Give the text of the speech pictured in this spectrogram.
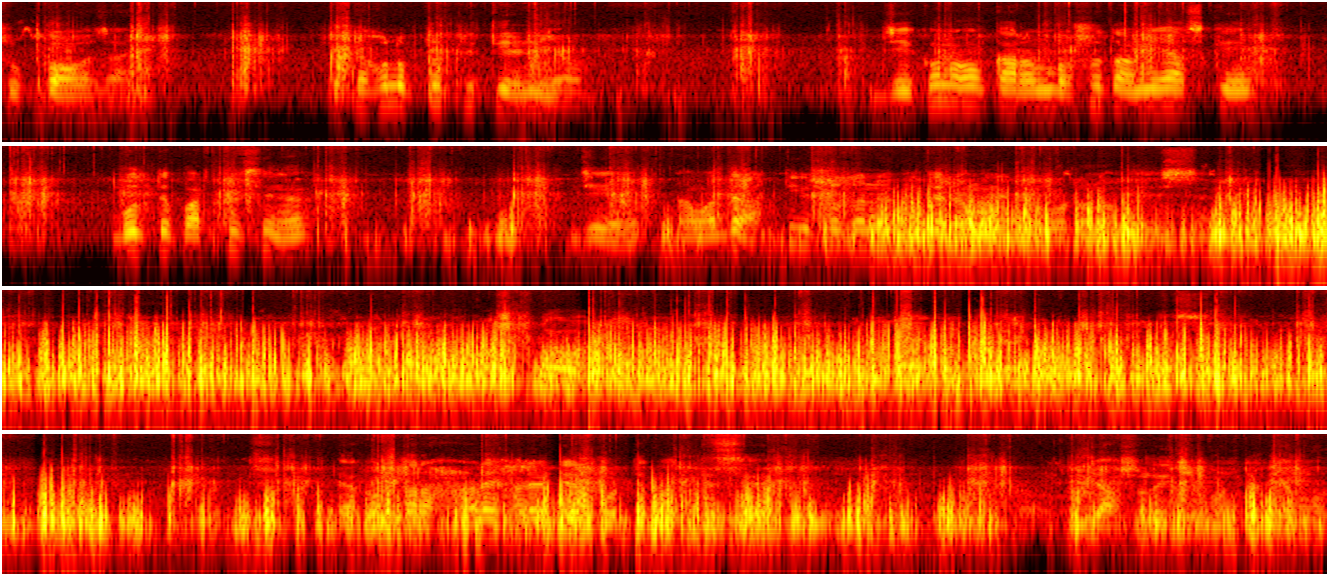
সুখ পাওয়া যায় এটা হলো প্রকৃতির নিয়ম। যে কোনো কারণবশত আমি আজকে বলতে পারতেছি না যে আমাদের আত্মীয় স্বজনের ভিতরে আমার একটা ঘটনা হয়েছে কষ্ট দেওয়ার কারণে তাদেরকে কষ্ট দিতেছে। এখন তারা হাড়ে হাড়ে টের করতে পারতেছে যে আসলে জীবনটা কেমন?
